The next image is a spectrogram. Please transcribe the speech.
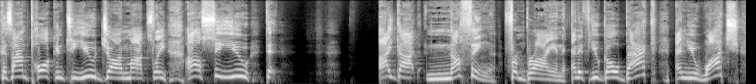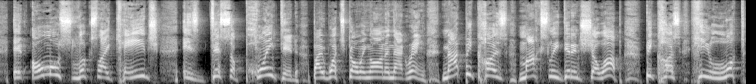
cuz I'm talking to you, Jon Moxley. I'll see you th- I got nothing from Brian. And if you go back and you watch, it almost looks like Cage is disappointed by what's going on in that ring. Not because Moxley didn't show up, because he looked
